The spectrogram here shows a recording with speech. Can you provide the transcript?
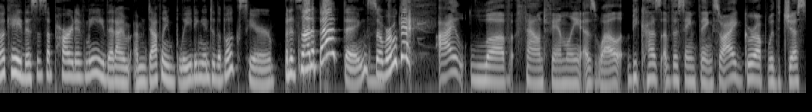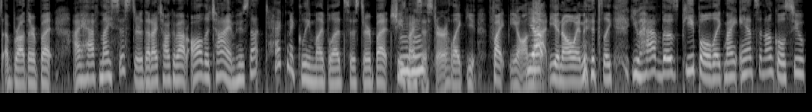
okay, this is a part of me that I'm I'm definitely bleeding into the books here, but it's not a bad thing, so we're okay. I love found family as well because of the same thing. So I grew up with just a brother, but I have my sister that I talk about all the time, who's not technically my blood sister, but she's mm-hmm. my sister. Like you fight me on yep. that, you know, and it's like you have those people like my aunts and uncles who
